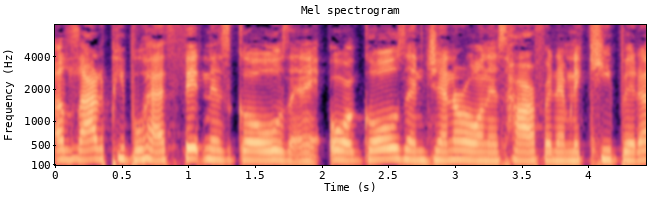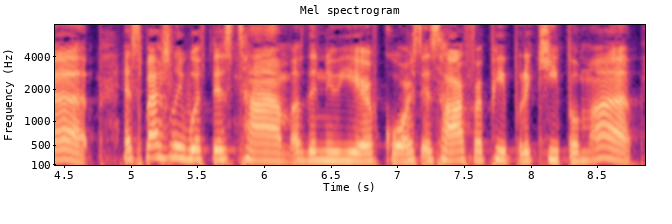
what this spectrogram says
a lot of people have fitness goals and or goals in general and it's hard for them to keep it up especially with this time of the new year of course. It's hard for people to keep them up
